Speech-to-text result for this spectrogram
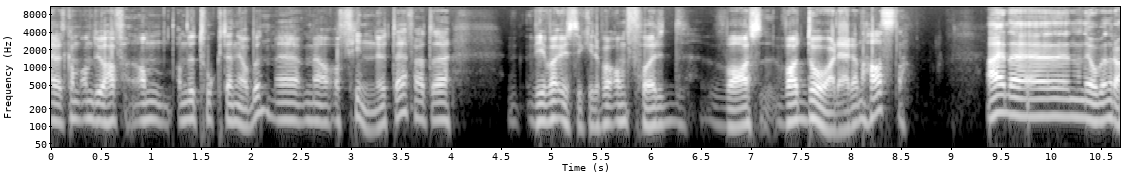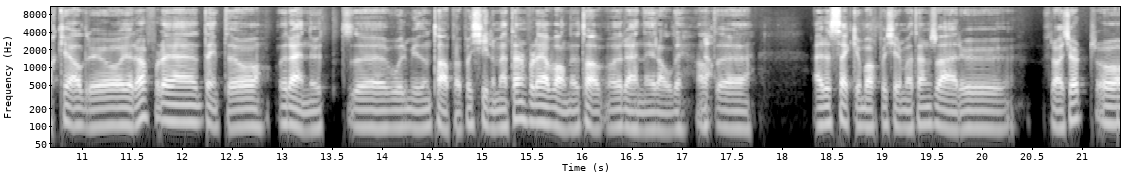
vet ikke om, om, du, har, om, om du tok den jobben med, med å finne ut det. For at uh, vi var usikre på om Ford var, var dårligere enn has. da. Nei, det, den jobben rakk jeg aldri å gjøre, for jeg tenkte å regne ut uh, hvor mye de taper på kilometeren, for det er vanlig å, ta, å regne i rally. At eh, er du sekken bak på kilometeren, så er du frakjørt. Og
